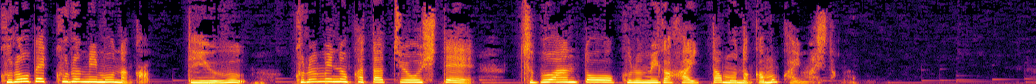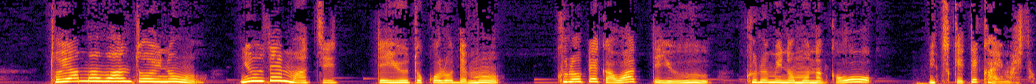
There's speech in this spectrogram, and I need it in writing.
黒部くるみもなかっていうくるみの形をして、粒あんとくるみが入ったもなかも買いました。富山湾沿いの入善町っていうところでも、黒部川っていうくるみのもなかを見つけて買いました。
